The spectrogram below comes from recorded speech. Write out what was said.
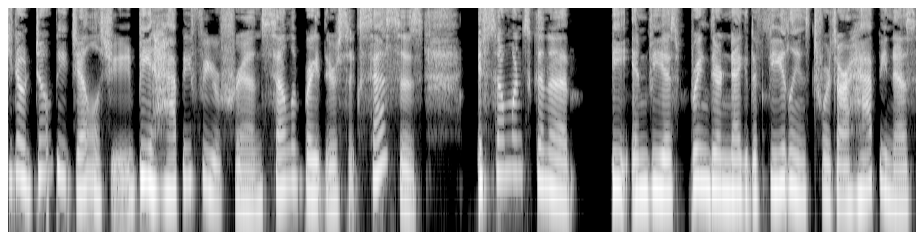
you know, don't be jealous. You be happy for your friends, celebrate their successes. If someone's going to be envious, bring their negative feelings towards our happiness,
